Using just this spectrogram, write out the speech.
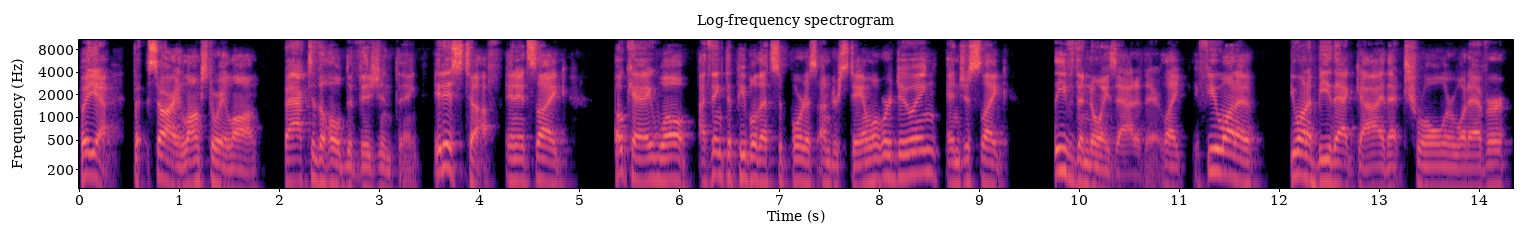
but yeah, but sorry, long story long, back to the whole division thing. It is tough. And it's like, okay, well, I think the people that support us understand what we're doing and just like leave the noise out of there. Like if you want to, you want to be that guy, that troll or whatever,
